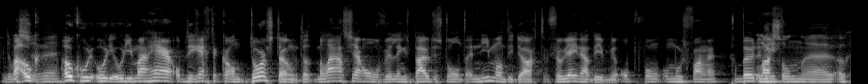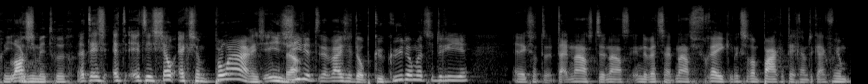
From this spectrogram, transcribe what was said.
Maar was ook, er, eh, ook hoe, hoe, die, hoe die Maher op die rechterkant doorstoomt, dat Malasia ongeveer links buiten stond en niemand die dacht, Vuljena die hem op, op moest vangen, gebeurde niet. Larsson eh, ook, geen- Lars- ook niet meer terug. Het is, het, het is zo exemplarisch. En je Ja. ziet het, wij zitten op QQ dan met z'n drieën. En ik zat er tijd naast, naast, in de wedstrijd naast Freek. En ik zat een paar keer tegen hem te kijken van...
